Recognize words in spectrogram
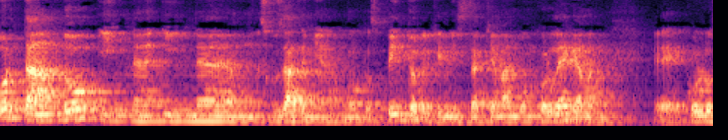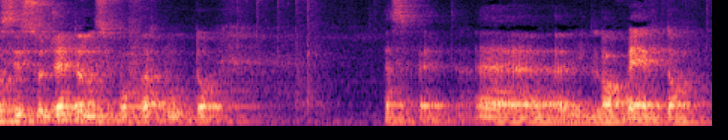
portando in, in ehm, scusatemi, ho spento perché mi sta chiamando un collega, ma eh, con lo stesso oggetto non si può fare tutto. Aspetta, eh, l'ho aperto.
